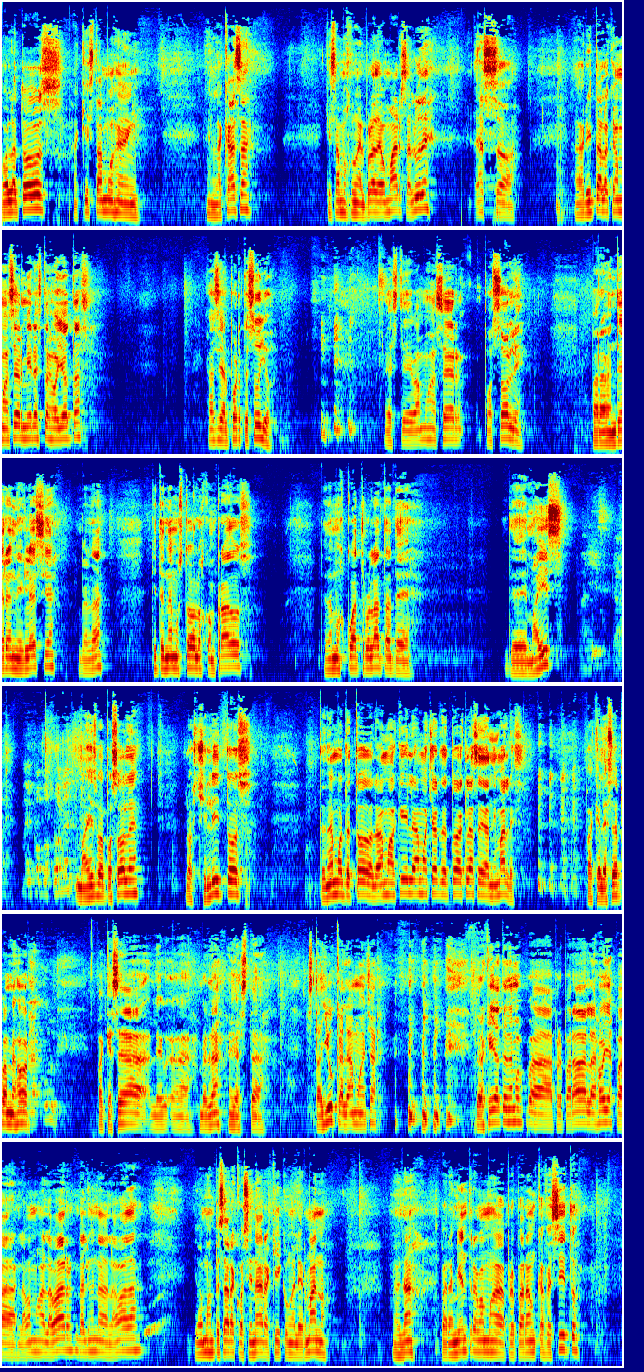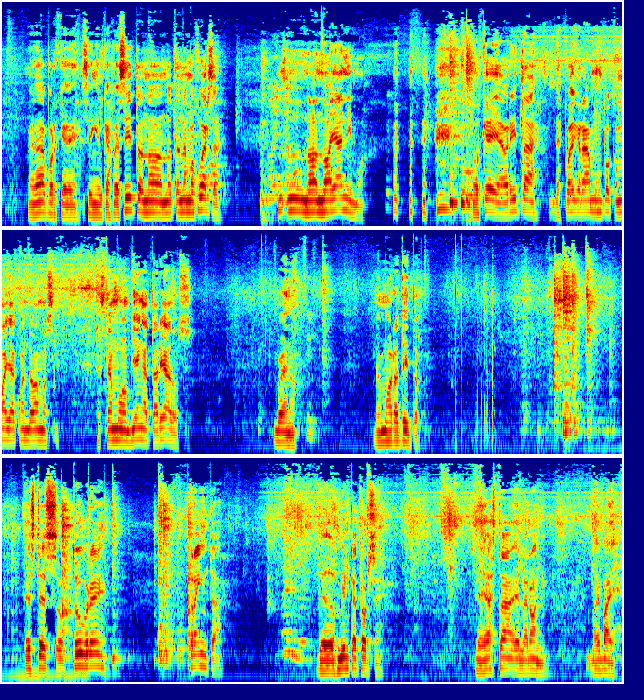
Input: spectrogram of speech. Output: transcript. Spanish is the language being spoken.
Hola a todos, aquí estamos en, en la casa. Aquí estamos con el bro de Omar, salude. Eso. Ahorita lo que vamos a hacer, mira estas joyotas. Casi al porte suyo. Este, vamos a hacer pozole para vender en la iglesia, ¿verdad? Aquí tenemos todos los comprados. Tenemos cuatro latas de, de maíz maíz pozole, los chilitos, tenemos de todo, le vamos aquí le vamos a echar de toda clase de animales, para que le sepa mejor, para que sea, uh, ¿verdad? Ya está, esta yuca le vamos a echar. Pero aquí ya tenemos uh, preparadas las ollas para, la vamos a lavar, darle una lavada y vamos a empezar a cocinar aquí con el hermano, ¿verdad? Para mientras vamos a preparar un cafecito. ¿Verdad? Porque sin el cafecito no, no tenemos fuerza. No, no hay ánimo. ok, ahorita después grabamos un poco más ya cuando vamos, estemos bien atareados. Bueno, vemos un ratito. Este es octubre 30 de 2014. Y allá está el arón. Bye bye.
